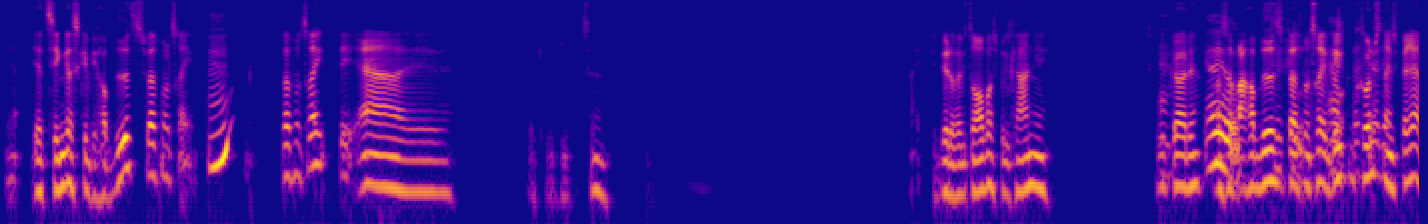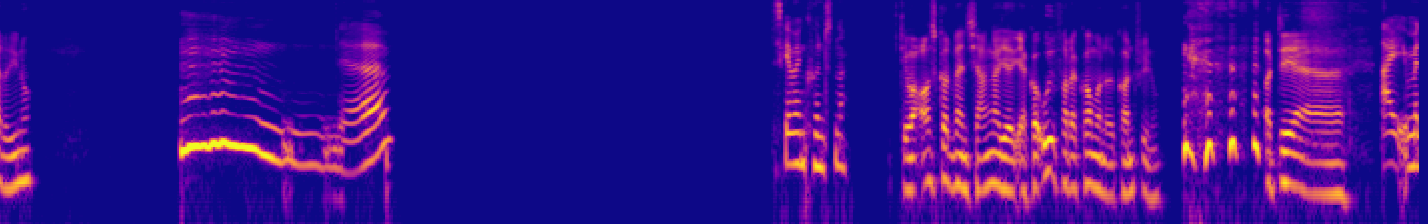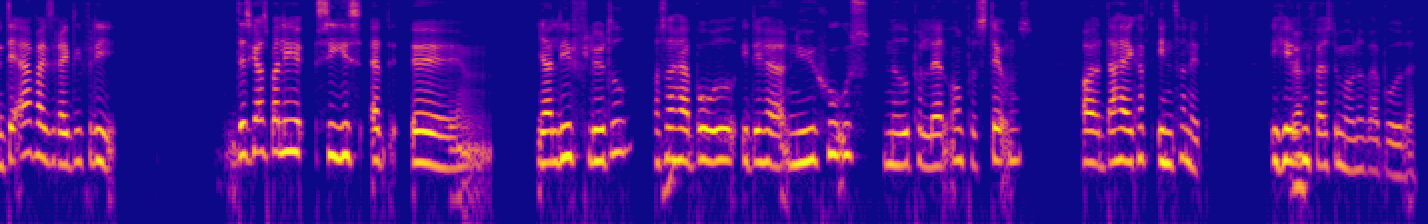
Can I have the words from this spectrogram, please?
Ja, jeg tænker, skal vi hoppe videre til spørgsmål 3? Mm. Spørgsmål 3, det er... Øh... Jeg kan lige kigge på tiden. Nej, ved du hvad, vi dropper at spille Kanye. Skal vi Ja. gøre det? Jo, Og så jo. bare hoppe videre til spørgsmål fint. 3. Jo, Hvilken kunstner inspirerer dig lige nu? ja. Det skal være en kunstner. Det må også godt være en genre. Jeg, jeg går ud fra, at der kommer noget country nu. Og det er... Ej, men det er faktisk rigtigt, fordi det skal også bare lige siges, at øh, jeg er lige flyttet, og så har jeg boet i det her nye hus nede på landet på Stævns, og der har jeg ikke haft internet i hele Ja. den første måned, hvor jeg boede der.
